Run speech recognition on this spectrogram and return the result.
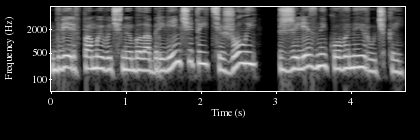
Дверь в помывочную была бревенчатой, тяжелой, с железной кованой ручкой.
